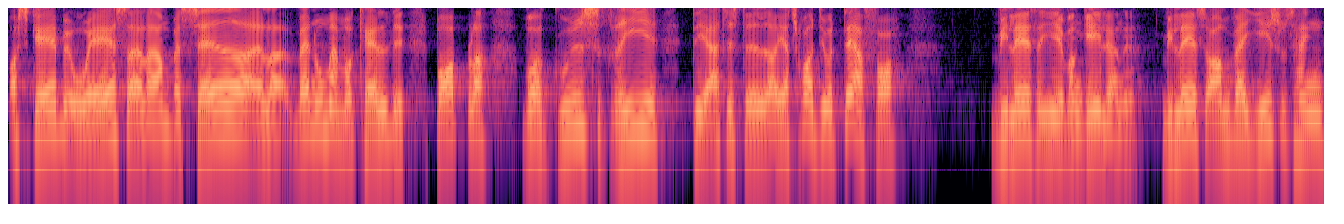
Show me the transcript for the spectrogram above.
og skabe oaser eller ambassader, eller hvad nu man må kalde det, bobler, hvor Guds rige det er til stede. Og jeg tror, det var derfor, vi læser i evangelierne, vi læser om, hvad Jesus han,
